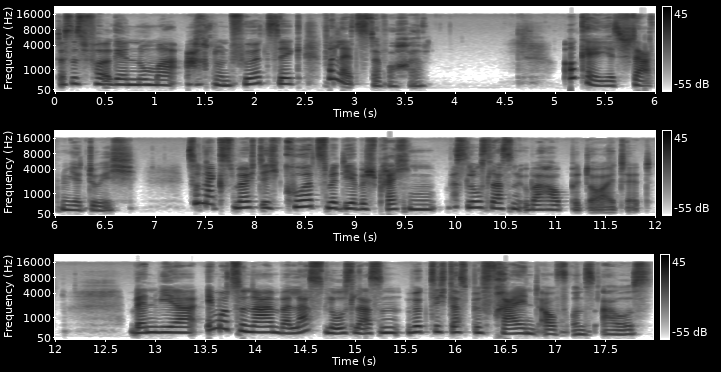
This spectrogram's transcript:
Das ist Folge Nummer 48 von letzter Woche. Okay, jetzt starten wir durch. Zunächst möchte ich kurz mit dir besprechen, was Loslassen überhaupt bedeutet. Wenn wir emotionalen Ballast loslassen, wirkt sich das befreiend auf uns aus.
